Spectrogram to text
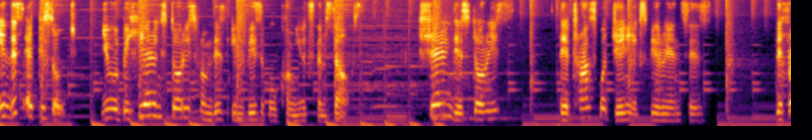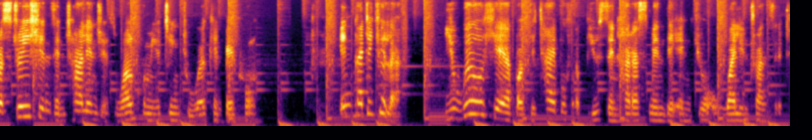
In this episode, you will be hearing stories from these invisible commutes themselves, sharing their stories, their transport journey experiences, their frustrations and challenges while commuting to work and back home. In particular, you will hear about the type of abuse and harassment they endure while in transit,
